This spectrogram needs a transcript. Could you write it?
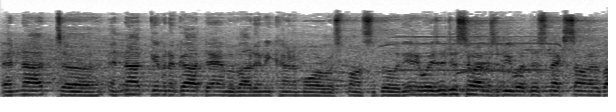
and not uh, and not giving a goddamn about any kind of moral responsibility. Anyways, it just so happens to be what this next song is about.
